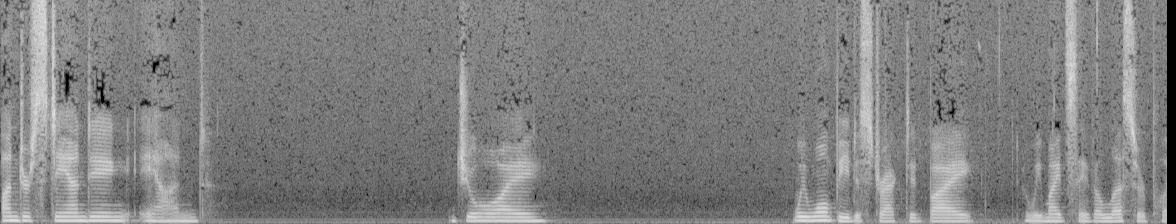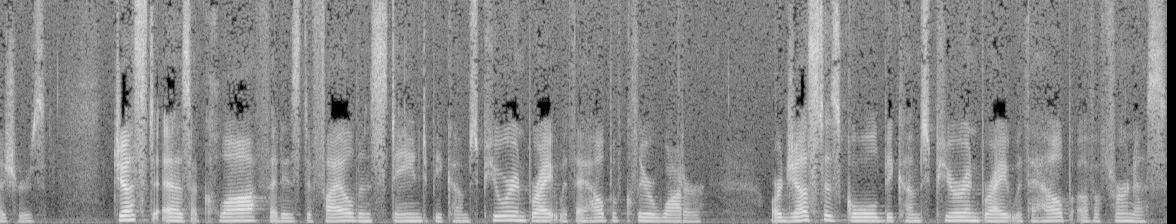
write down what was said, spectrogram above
understanding and joy. We won't be distracted by, we might say, the lesser pleasures. Just as a cloth that is defiled and stained becomes pure and bright with the help of clear water, or just as gold becomes pure and bright with the help of a furnace,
